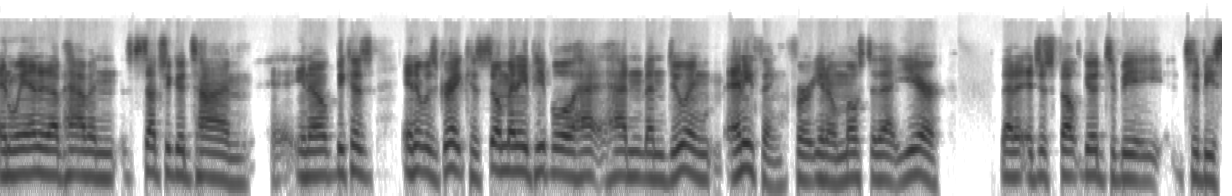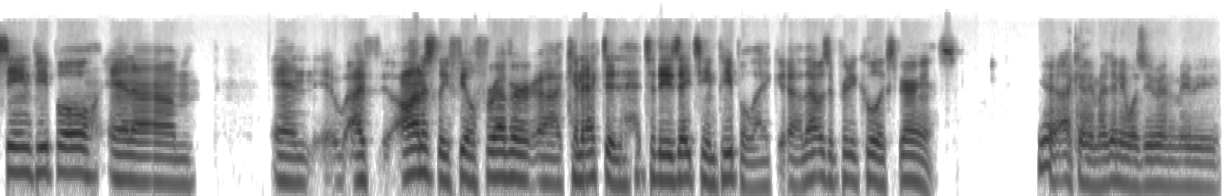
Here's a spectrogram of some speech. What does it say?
And we ended up having such a good time eh, you know because and it was great because so many people ha- hadn't been doing anything for you know most of that year that it, it just felt good to be to be seeing people and um and I honestly feel forever uh, connected to these 18 people like uh, that was a pretty cool experience yeah, I can imagine it was even maybe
